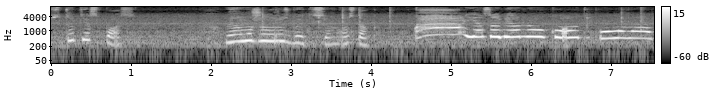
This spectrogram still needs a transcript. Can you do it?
Ось тут я спас. Ну я можу розбитися. Ось так. себе кот отломал.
